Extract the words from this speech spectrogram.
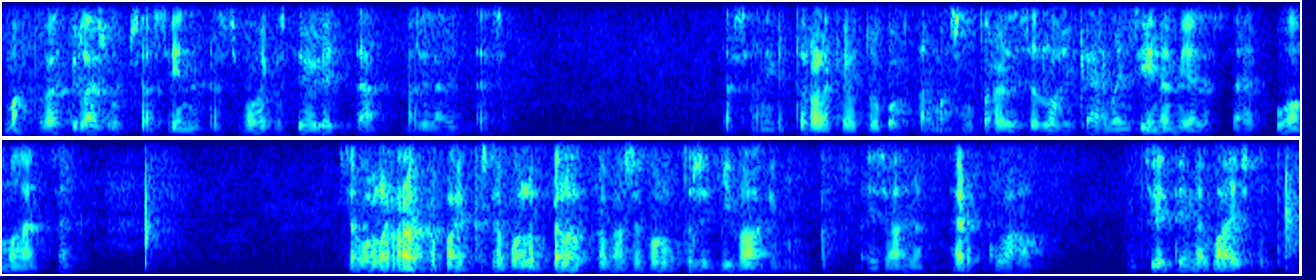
mahtavia tilaisuuksia siinä, että tässä voi oikeasti ylittää välillä itteensä. Tässä ainakin todellakin joutuu kohtaamaan sen todellisen lohikärmen siinä mielessä, että huomaa, että se, se voi olla rankka paikka, se voi olla pelottavaa, se voi olla tosi kivaakin, mutta ei se aina herkkua ole. Mutta silti me vaistutaan.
